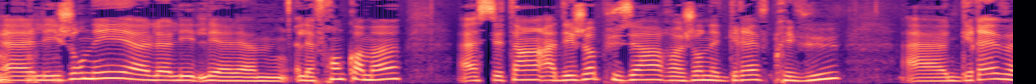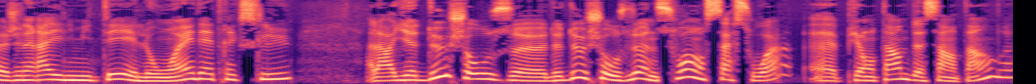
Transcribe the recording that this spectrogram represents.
Euh, les journées, euh, le, le, Front commun s'étend à déjà plusieurs journées de grève prévues. une grève générale illimitée est loin d'être exclue. Alors, il y a deux choses, de deux choses là. Soit on s'assoit, puis on tente de s'entendre,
